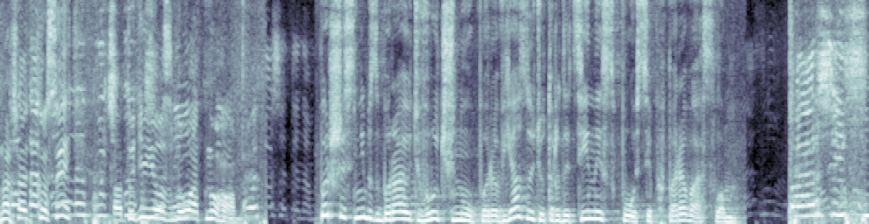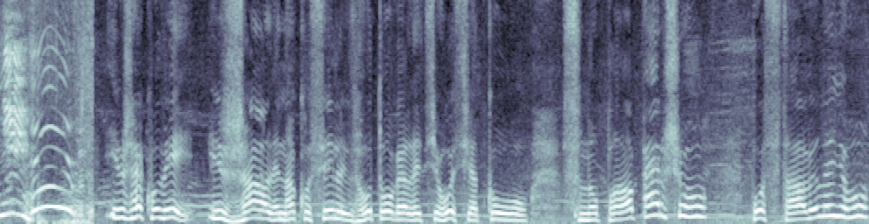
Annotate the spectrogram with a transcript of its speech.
почати косити, а тоді його збивати ногами. Перший сніп збирають вручну, перев'язують у традиційний спосіб перевеслом. Перший сніг. І вже коли із жали накосили, зготовили цього святкового снопа першого, поставили його,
